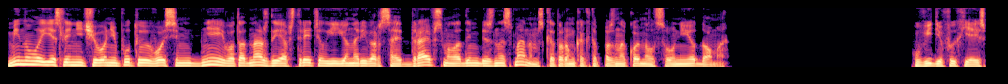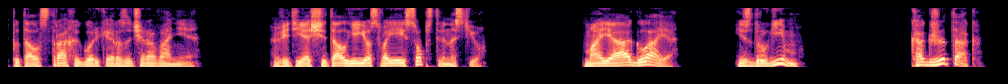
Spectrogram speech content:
Минуло, если ничего не путаю, восемь дней, и вот однажды я встретил ее на Риверсайд-драйв с молодым бизнесменом, с которым как-то познакомился у нее дома. Увидев их, я испытал страх и горькое разочарование. Ведь я считал ее своей собственностью. Моя Аглая. И с другим. Как же так?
